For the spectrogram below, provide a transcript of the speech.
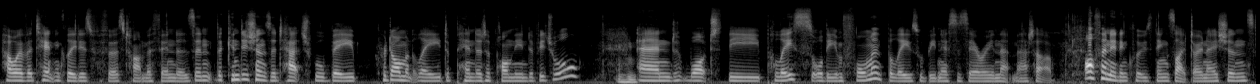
However, technically, it is for first time offenders. And the conditions attached will be predominantly dependent upon the individual and what the police or the informant believes would be necessary in that matter. Often, it includes things like donations,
